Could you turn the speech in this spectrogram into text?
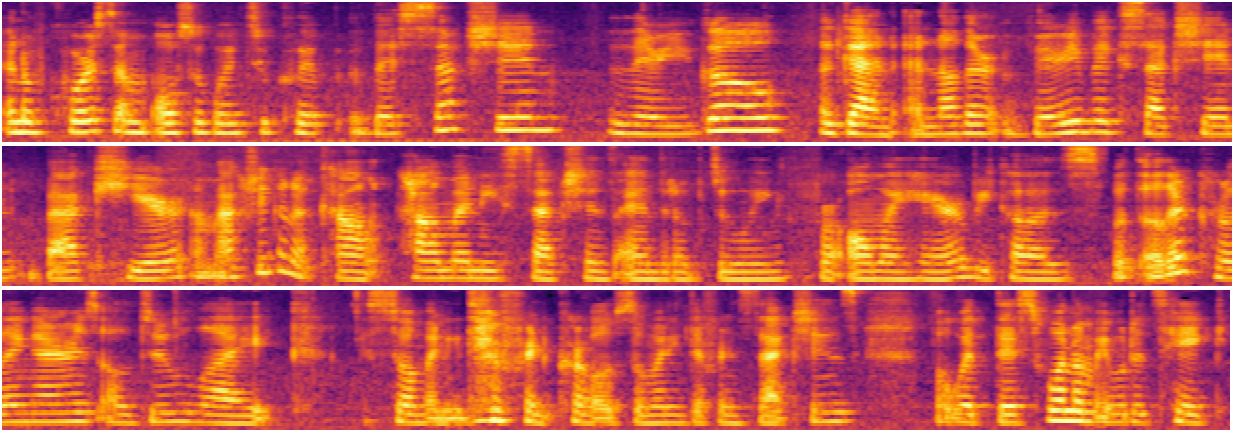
And of course i'm also going to clip this section. There you go. Again another very big section back here. I'm actually gonna count how many sections i ended up doing for all my hair because with other curling irons i'll do like so many different curls so many different sections. But with this one i'm able to take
